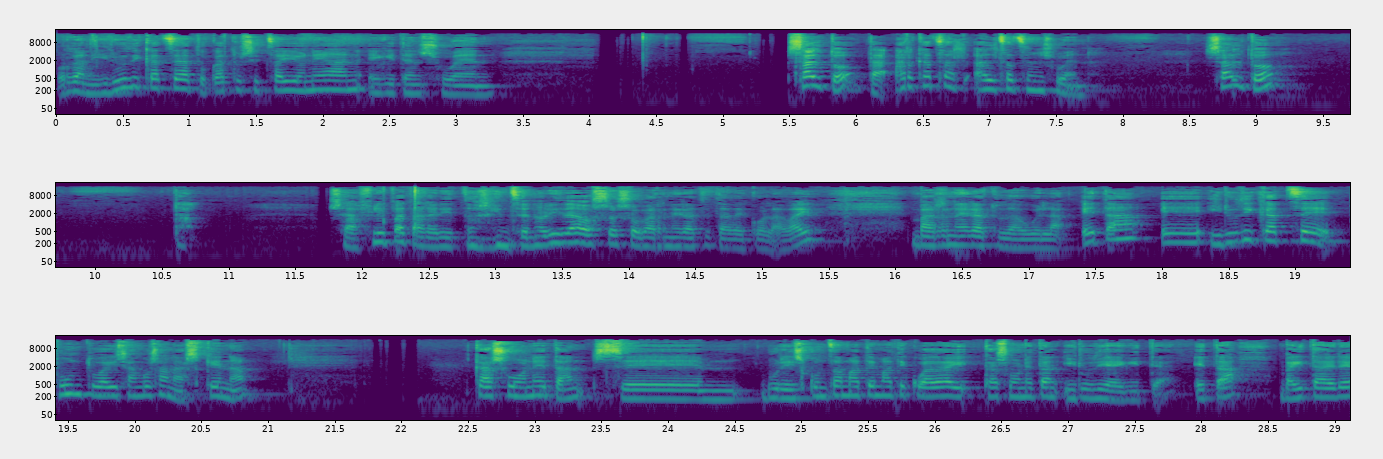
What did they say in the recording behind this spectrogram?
Ordan irudikatzea tokatu zitzaionean egiten zuen salto ta arkatza altzatzen zuen. Salto. Osea, flipata geritu zintzen hori da oso oso barneratuta dekola, bai? Barneratu dauela. Eta e, irudikatze puntua izango zan askena, kasu honetan, ze mm, gure hizkuntza matematikoa da kasu honetan irudia egitea. Eta baita ere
